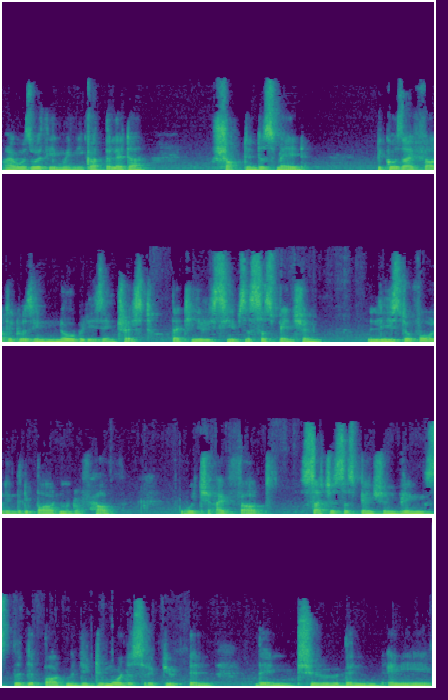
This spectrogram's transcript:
I was with him when he got the letter, shocked and dismayed, because I felt it was in nobody's interest that he receives a suspension least of all in the Department of Health, which I felt such a suspension brings the department into more disrepute than than to than any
